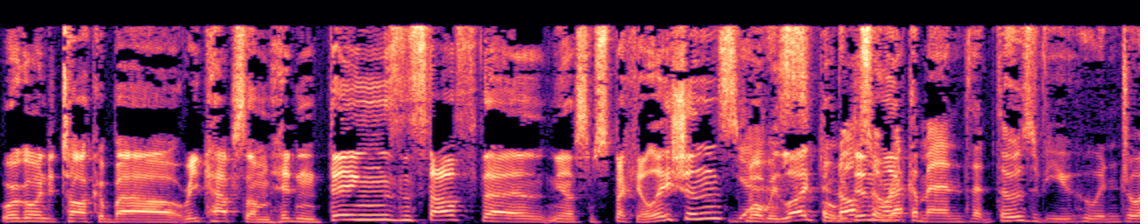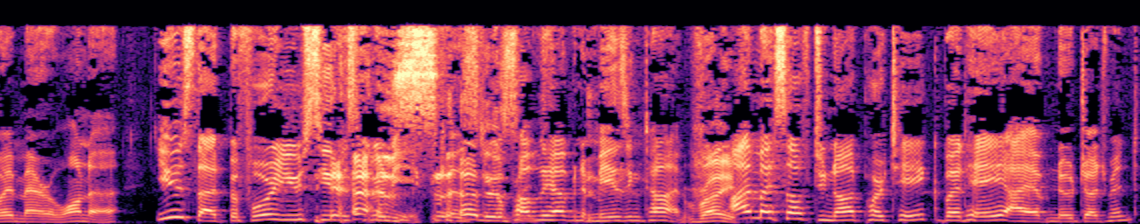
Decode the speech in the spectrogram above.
We're going to talk about recap some hidden things and stuff that you know some speculations, what we Yes. liked, what and we also didn't like. recommend that those of you who enjoy marijuana use that before you see this movie because you'll probably have an amazing time. Right. I myself do not partake, but hey, I have no judgment,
